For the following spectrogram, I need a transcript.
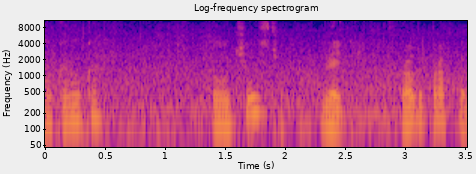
Ну-ка, ну-ка. Получилось что? Блять, правда проход.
